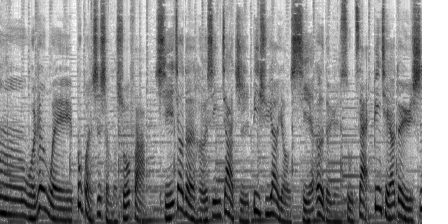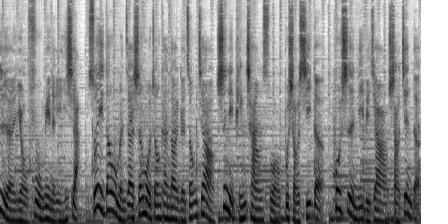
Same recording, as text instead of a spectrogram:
嗯，我认为不管是什么说法，邪教的核心价值必须要有邪恶的元素在，并且要对于世人有负面的影响。所以，当我们在生活中看到一个宗教是你平常所不熟悉的，或是你比较少见的，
